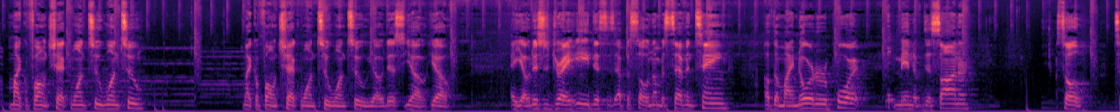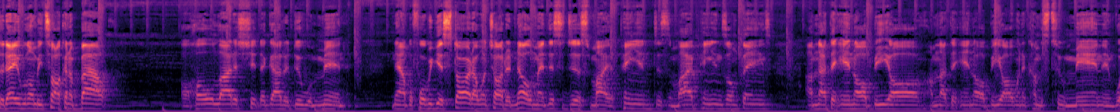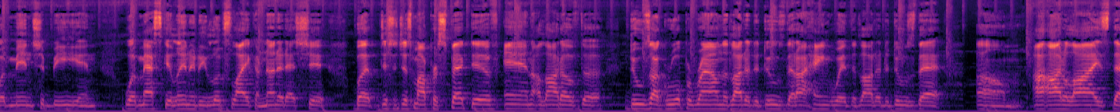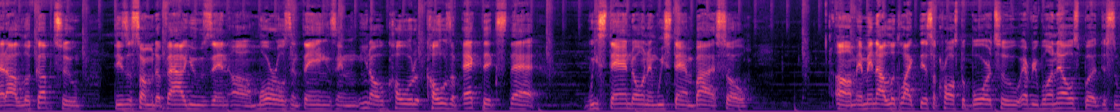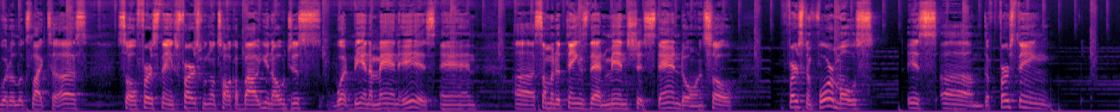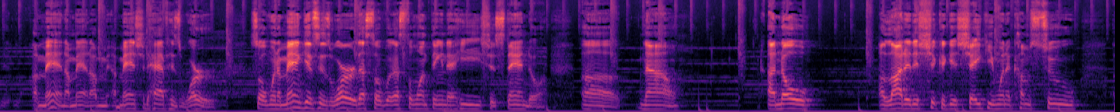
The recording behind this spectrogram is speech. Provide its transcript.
Microphone check one two one two. Microphone check one two one two. Yo, this yo yo. Hey yo, this is Dre E. This is episode number seventeen of the Minority Report, Men of Dishonor. So today we're gonna be talking about a whole lot of shit that got to do with men. Now, before we get started, I want y'all to know, man, this is just my opinion. This is my opinions on things. I'm not the end all be all. I'm not the end all be all when it comes to men and what men should be and what masculinity looks like or none of that shit. But this is just my perspective and a lot of the dudes I grew up around, a lot of the dudes that I hang with, a lot of the dudes that um, I idolize, that I look up to. These are some of the values and uh, morals and things, and you know, code, codes of ethics that we stand on and we stand by. So um, it may not look like this across the board to everyone else, but this is what it looks like to us. So first things first, we're gonna talk about you know just what being a man is and uh, some of the things that men should stand on. So first and foremost, is um, the first thing a man, a man, a man should have his word. So when a man gives his word, that's the that's the one thing that he should stand on. Uh, now, I know a lot of this shit could get shaky when it comes to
